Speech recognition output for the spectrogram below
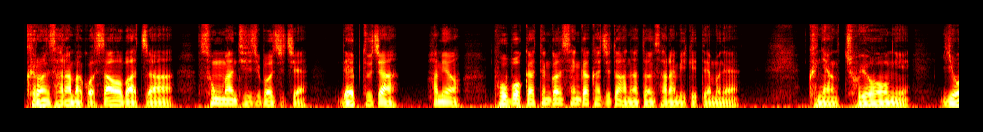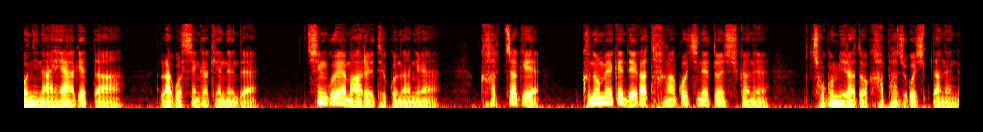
그런 사람하고 싸워봤자 속만 뒤집어지지 냅두자 하며 보복 같은 건 생각하지도 않았던 사람이기 때문에 그냥 조용히 이혼이나 해야겠다라고 생각했는데 친구의 말을 듣고 나니 갑자기 그놈에게 내가 당하고 지냈던 시간을 조금이라도 갚아주고 싶다는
